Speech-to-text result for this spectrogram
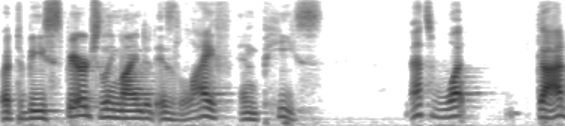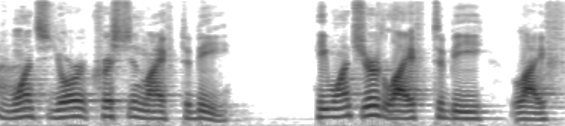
but to be spiritually minded is life and peace. That's what God wants your Christian life to be. He wants your life to be life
